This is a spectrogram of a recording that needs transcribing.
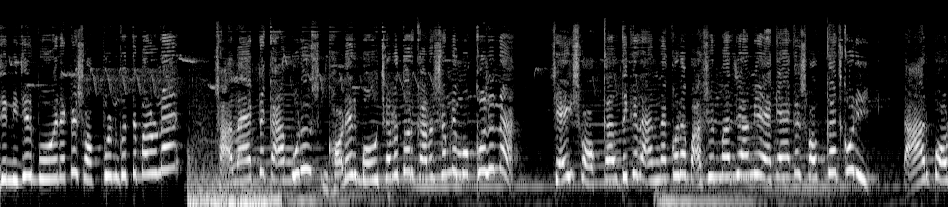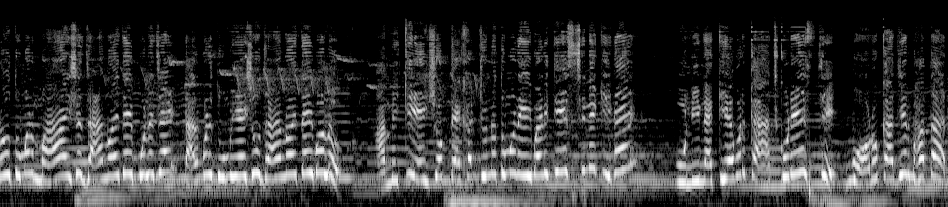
যে নিজের বউয়ের একটা শখ পূরণ করতে পারো না? শালা একটা কাপুরুষ, ঘরের বউ ছাড়া তোর কারোর সামনে মুখ খোলে না। সেই সকাল থেকে রান্না করে বাসন মাজে আমি একা একা সব কাজ করি। তারপরেও তোমার মা এসে যা নয় তাই বলে যায়, তারপরে তুমি এসেও যা নয় তাই বলো। আমি কি এইসব দেখার জন্য তোমার এই বাড়িতে এসেছি নাকি হ্যাঁ? উনি নাকি আবার কাজ করে এসছে, বড় কাজের ভাতার।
